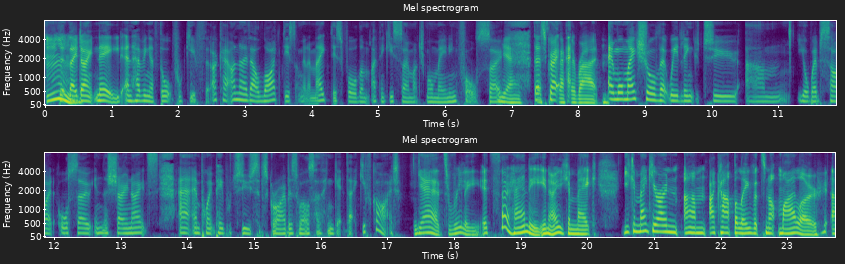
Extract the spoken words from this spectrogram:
mm. that they mm. don't need. And having a thoughtful gift that, okay, I know they'll like this. I'm going to make this for them, I think is so much more meaningful. So yeah, that's, that's great. Exactly right. And we'll make sure that we link to um, your website also in the show notes uh, and point people to subscribe as well so they can get that gift guide. Yeah, it's really it's so handy. You know, you can make you can make your own. Um, I can't believe it's not Milo uh,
